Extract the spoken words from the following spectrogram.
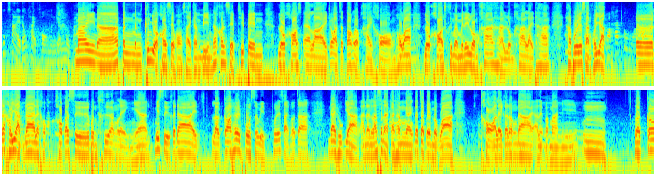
ทุกสายต้องขายของเหมือนกันหมดปะ ไม่นะ มันมันขึ้นอยู่กับ concept ของสายการบินอืมถ้า concept ที่เป็น low cost airline ก็อาจจะต้องแบบขายของ เพราะว่า low cost คือมันไม่ได้รวมค่าอาหารรวมค่าอะไรถ้า ถ้าผู้โดยสารเขาอยากค่าตัว เออ ถ้าเขาอยากได้อะไรเขาเขาก็ซื้อบนเครื่องอะไรอย่างเงี้ย ไม่ซื้อก็ได้ แล้วก็ถ้าเป็น full service ผู้โดยสารก็จะได้ทุกอย่าง อันนั้นลักษณะการทำงานก็จะเป็นแบบว่าขออะไรก็ต้องได้อะไรประมาณนี้ อืม แล้วก็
